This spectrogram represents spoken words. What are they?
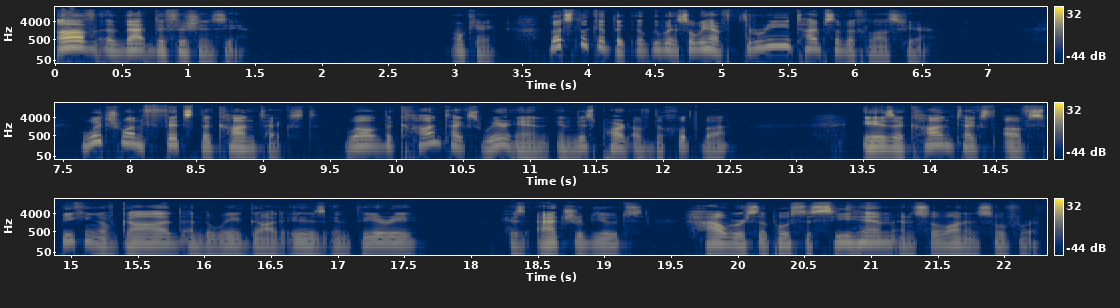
of that deficiency. Okay, let's look at the. Uh, so we have three types of ikhlas here. Which one fits the context? Well, the context we're in, in this part of the khutbah, is a context of speaking of God and the way God is in theory his attributes, how we're supposed to see him, and so on and so forth.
